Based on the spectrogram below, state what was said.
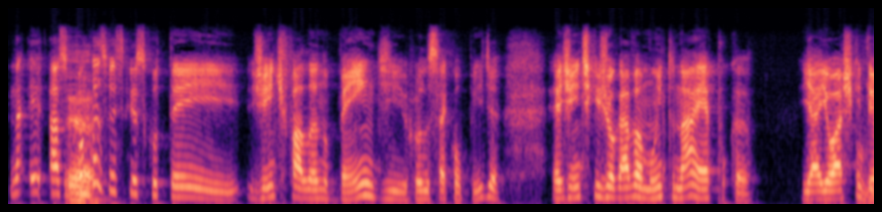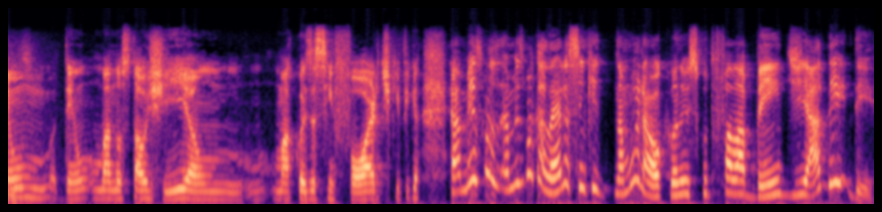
As é. poucas vezes que eu escutei gente falando bem de Hulu Cyclopedia, é gente que jogava muito na época. E aí eu acho que tem, um, tem uma nostalgia, um, uma coisa assim forte que fica. É a mesma, é a mesma galera, assim, que, na moral, quando eu escuto falar bem de ADD.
